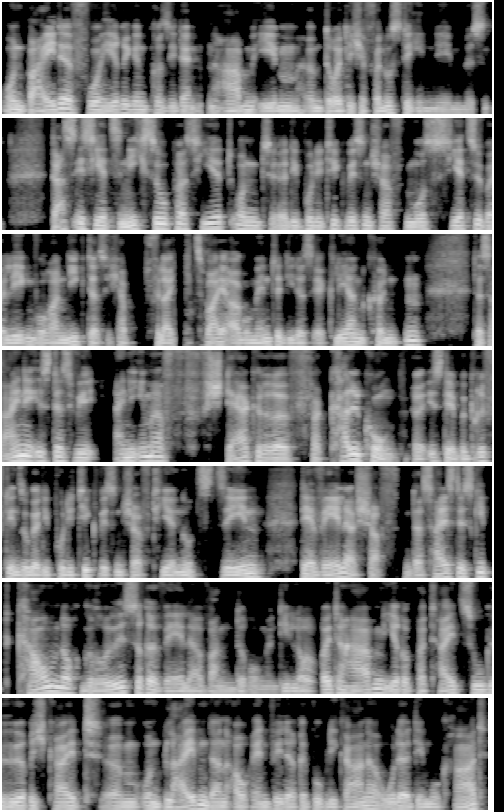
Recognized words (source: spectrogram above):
Und beide vorherigen Präsidenten haben eben ähm, deutliche Verluste hinnehmen müssen. Das ist jetzt nicht so passiert und äh, die Politikwissenschaft muss jetzt überlegen, woran liegt das. Ich habe vielleicht zwei Argumente, die das erklären könnten. Das eine ist, dass wir eine immer stärkere Verkalkung, äh, ist der Begriff, den sogar die Politikwissenschaft hier nutzt, sehen, der Wählerschaften. Das heißt, es gibt kaum noch größere Wählerwanderungen. Die Leute haben ihre Parteizugehörigkeit Möglichkeit ähm, und bleiben dann auch entweder Republikaner oder Demokrat.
